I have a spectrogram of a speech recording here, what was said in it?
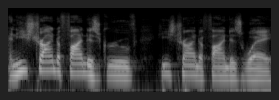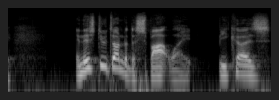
And he's trying to find his groove, he's trying to find his way. And this dude's under the spotlight because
